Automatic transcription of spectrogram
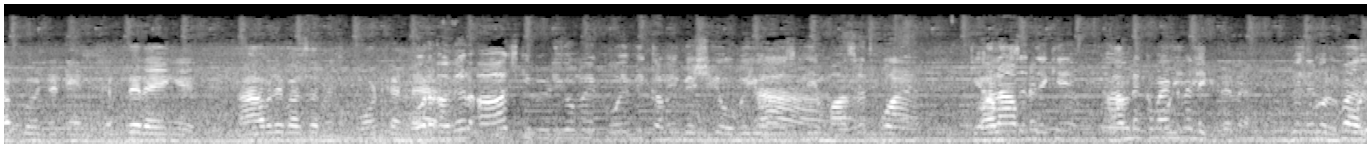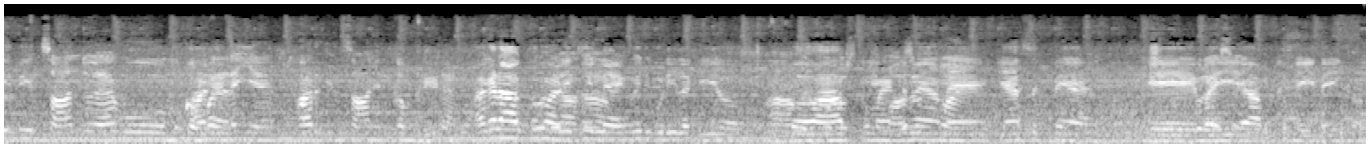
आपको एंटरटेन करते रहेंगे। आपने बस हमें सपोर्ट करना और है अगर आज की वीडियो में कोई भी कमी पेशी हो गई हो हाँ। इसके लिए माजरत हुआ है कि आपने देखें आपने कमेंट में लिख देना है। बिल्कुल कोई भी इंसान जो है वो मुकम्मल नहीं है। हर इंसान इनकम्प्लीट है। अगर आपको तो हमारी कोई लैंग्वेज बुरी लगी हो हाँ, तो आप कमेंट में है। हमें कह सकते हैं। कि भाई आपने सही नहीं कहा।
